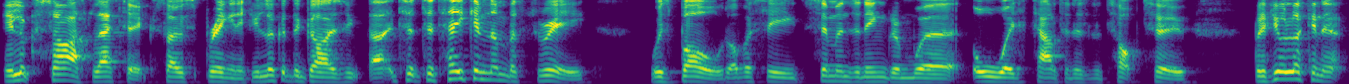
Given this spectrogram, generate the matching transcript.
He looks so athletic, so springy. If you look at the guys, who, uh, to, to take him number three was bold. Obviously, Simmons and Ingram were always touted as the top two. But if you're looking at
